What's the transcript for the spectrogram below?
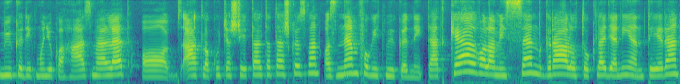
működik mondjuk a ház mellett, az átlag kutyasétáltatás közben, az nem fog itt működni. Tehát kell valami szent grálotok legyen ilyen téren,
